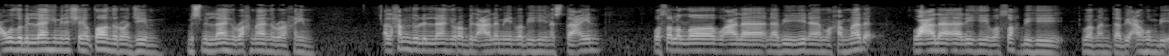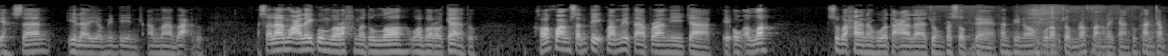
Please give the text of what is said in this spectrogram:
أعوذ بالله من الشيطان الرجيم بسم الله الرحمن الرحيم الحمد لله رب العالمين وبه نستعين وصلى الله على نبينا محمد وعلى آله وصحبه ومن تبعهم بإحسان إلى يوم الدين أما بعد السلام عليكم ورحمة الله وبركاته ขอความสันติความเมตตาปราณีจากเอกองค์อัลลอฮ์สุบฮานะฮูวะตะอาลาจงประสบแด่ท่านพี่น้องผู้รับชมรับฟังรายการทุกท่านครับ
